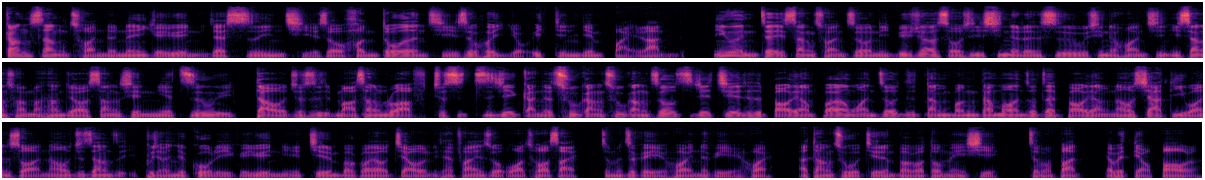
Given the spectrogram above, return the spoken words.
刚上船的那一个月，你在适应期的时候，很多人其实是会有一点点摆烂的。因为你在上传之后，你必须要熟悉新的人事物、新的环境。一上传马上就要上线，你的职务一到就是马上 rough，就是直接赶着出港。出港之后直接接着就是保养，保养完之后就是当帮，当帮完之后再保养，然后下地玩耍，然后就这样子不小心就过了一个月。你的接任报告要交了，你才发现说哇，哇塞，怎么这个也坏，那个也坏啊？当初我接任报告都没写，怎么办？要被屌爆了！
